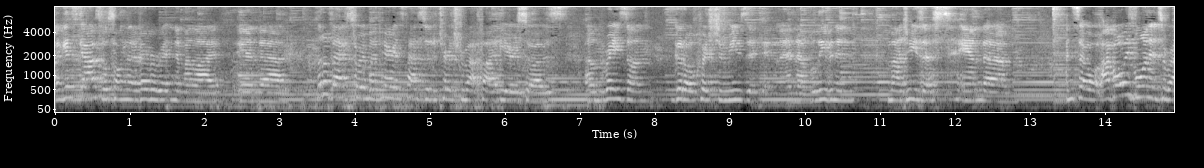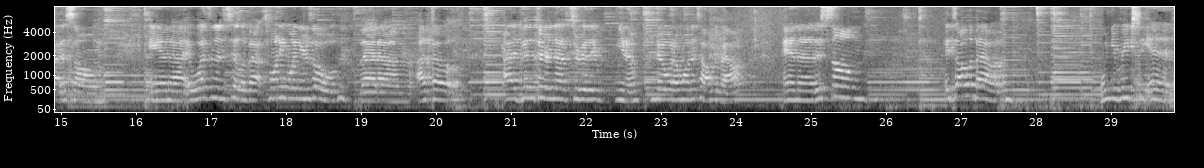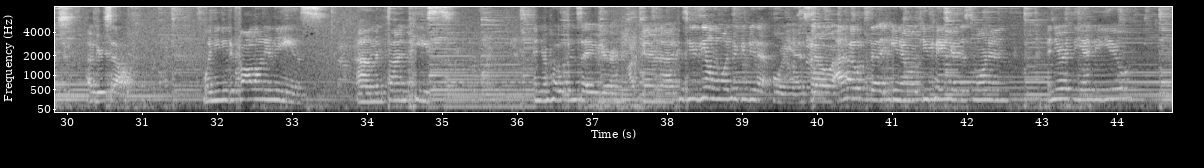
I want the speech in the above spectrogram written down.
I guess, gospel song that I've ever written in my life. And uh, little backstory, my parents pastored a church for about five years, so I was um, raised on good old Christian music and, and uh, believing in my Jesus. And um, and so I've always wanted to write a song. And uh, it wasn't until about 21 years old that um, I felt I'd been through enough to really, you know, know what I want to talk about. And uh, this song, it's all about when you reach the end of yourself, when you need to fall on your knees um, and find peace in your hope and Savior, and because uh, He's the only one who can do that for you. So I hope that you know if you came here this morning and you're at the end of you,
